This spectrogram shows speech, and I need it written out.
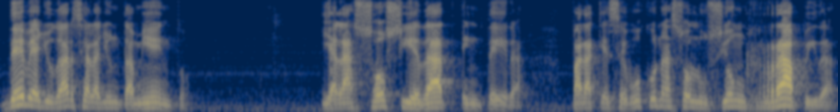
debe ayudarse al ayuntamiento y a la sociedad entera para que se busque una solución rápida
